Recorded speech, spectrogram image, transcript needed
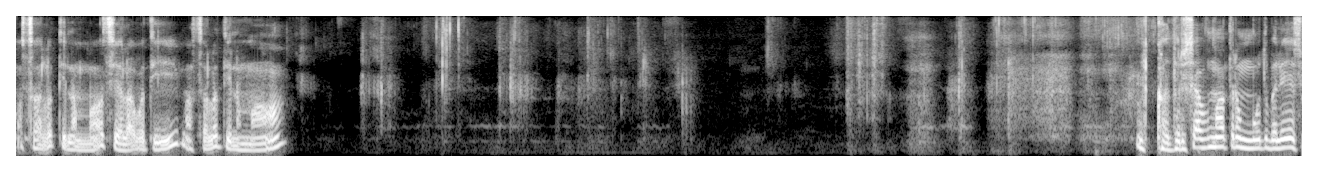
మసాలా తినమ్మా శీలావతి. మసాలా తినమ్మా. కదురు చేప మాత్రం మూత బలి వేసి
